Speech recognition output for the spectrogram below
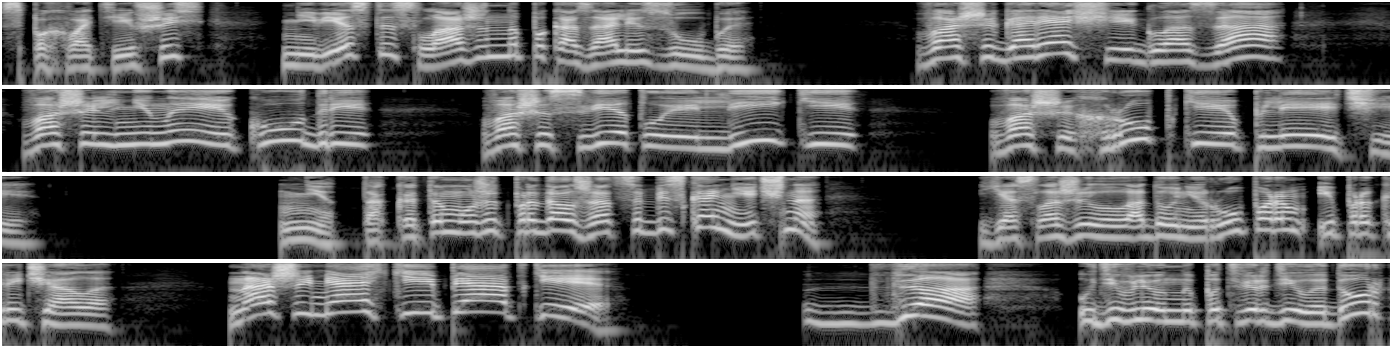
Спохватившись, невесты слаженно показали зубы. Ваши горящие глаза, ваши льняные кудри, ваши светлые лики, ваши хрупкие плечи. Нет, так это может продолжаться бесконечно — я сложила ладони рупором и прокричала. «Наши мягкие пятки!» «Да!» — удивленно подтвердил Эдор,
